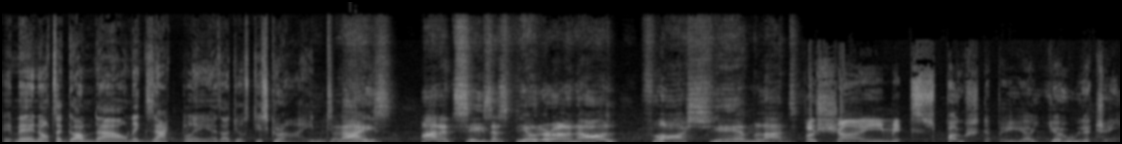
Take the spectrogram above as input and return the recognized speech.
It may not have gone down exactly as I just described. Lies! And at Caesar's funeral and all! For shame, lad. For shame, it's supposed to be a eulogy,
